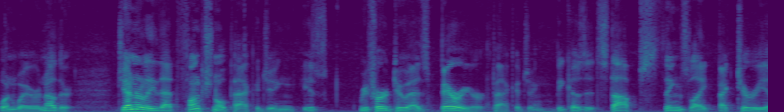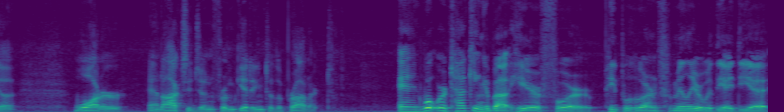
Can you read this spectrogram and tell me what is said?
one way or another. Generally, that functional packaging is referred to as barrier packaging because it stops things like bacteria, water, and oxygen from getting to the product. And what we're talking about here for people who aren't familiar with the idea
